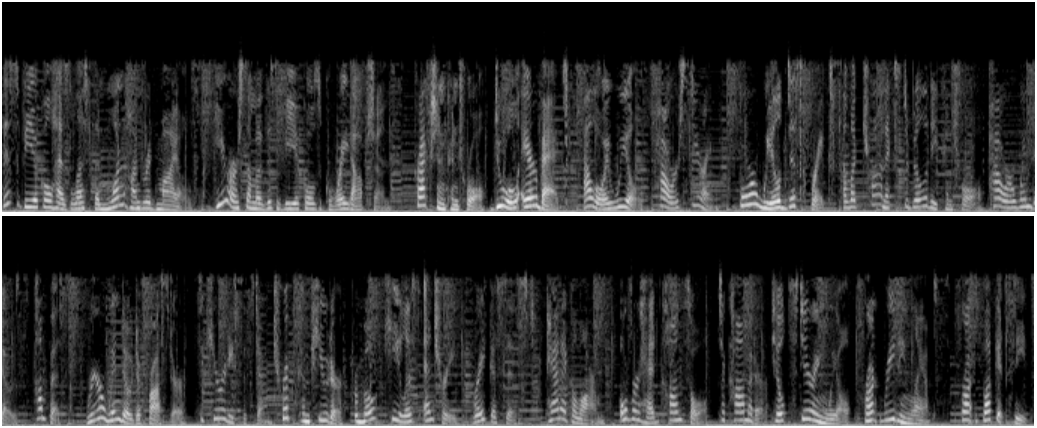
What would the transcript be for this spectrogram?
This vehicle has less than 100 miles. Here are some of this vehicle's great options. Traction control, dual airbags, alloy wheels, power steering, four-wheel disc brakes, electronic stability control, power windows, compass, rear window defroster, security system, trip computer, remote keyless entry, brake assist, panic alarm, overhead console, tachometer, tilt steering wheel, front reading lamps, front bucket seats.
